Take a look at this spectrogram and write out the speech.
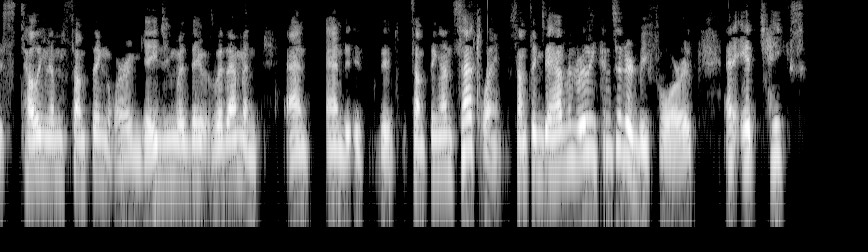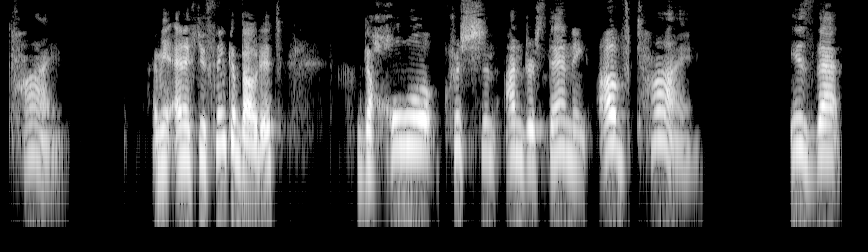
is telling them something or engaging with they, with them, and and and it's, it's something unsettling, something they haven't really considered before, and it takes time. I mean, and if you think about it, the whole Christian understanding of time is that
